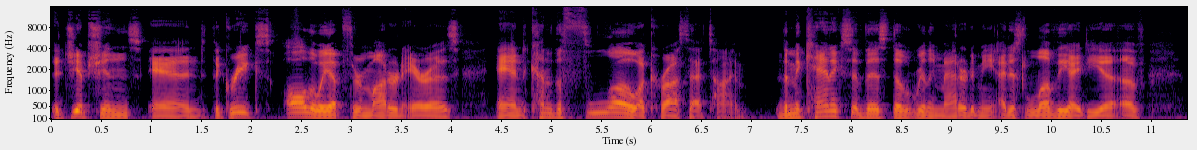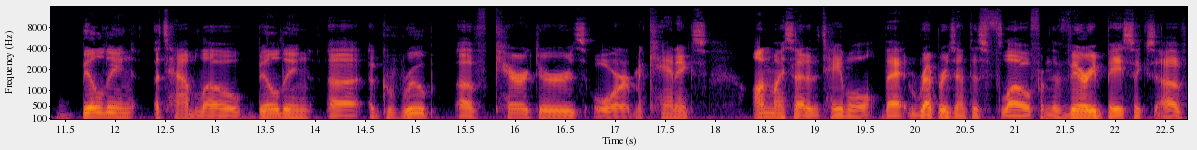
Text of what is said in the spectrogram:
Egyptians and the Greeks all the way up through modern eras and kind of the flow across that time. The mechanics of this don't really matter to me. I just love the idea of building a tableau, building a, a group of characters or mechanics on my side of the table that represent this flow from the very basics of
